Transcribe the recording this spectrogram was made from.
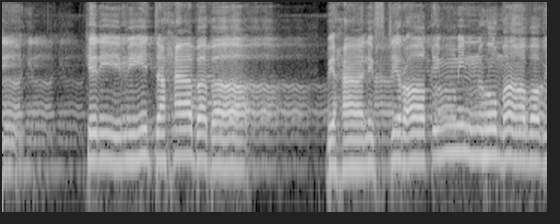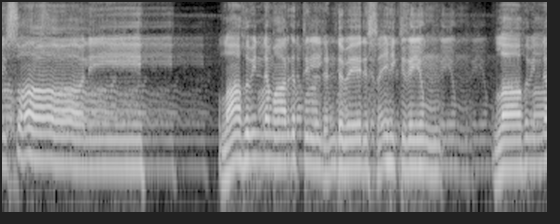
الكريم تحاببا بحال افتراق منهما ووصالي അള്ളാഹുവിന്റെ മാർഗത്തിൽ രണ്ടുപേര് സ്നേഹിക്കുകയും അള്ളാഹുവിന്റെ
